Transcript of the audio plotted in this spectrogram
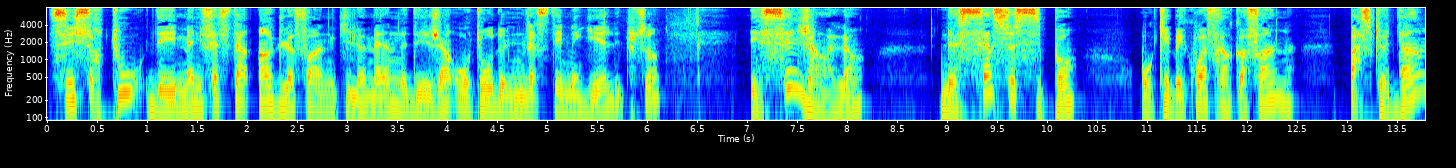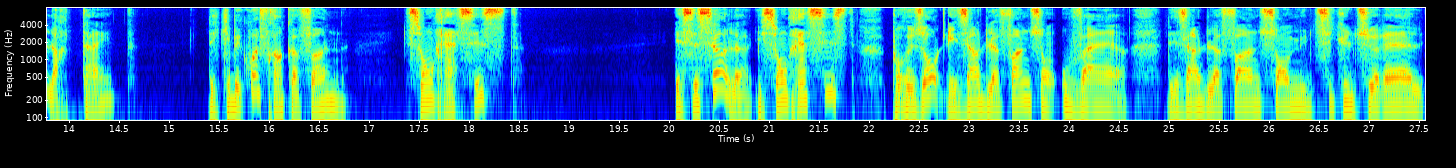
c'est surtout des manifestants anglophones qui le mènent, des gens autour de l'université McGill et tout ça. Et ces gens-là ne s'associent pas aux Québécois francophones parce que dans leur tête, les Québécois francophones sont racistes. Et c'est ça, là. Ils sont racistes. Pour eux autres, les anglophones sont ouverts. Les anglophones sont multiculturels.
